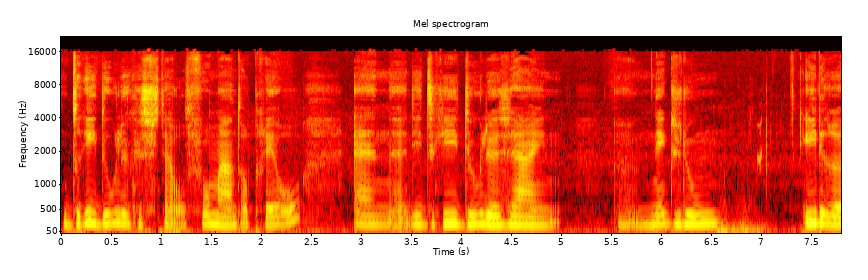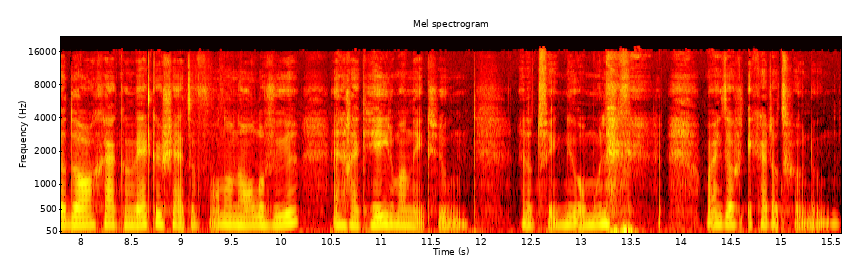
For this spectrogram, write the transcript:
drie doelen gesteld voor maand april. En uh, die drie doelen zijn ehm, niks doen. Iedere dag ga ik een wekker zetten van een half uur. En dan ga ik helemaal niks doen. En dat vind ik nu al moeilijk. maar ik dacht, ik ga dat gewoon doen.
